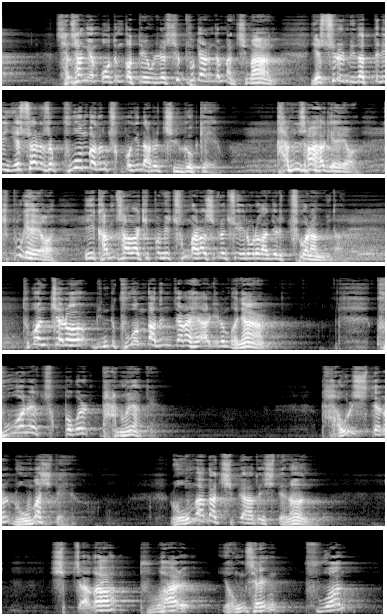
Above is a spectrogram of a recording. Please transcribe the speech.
세상의 모든 것들이 우리를 슬프게 하는 건 많지만 예수를 믿었더니 예수 안에서 구원받은 축복이 나를 즐겁게 해요. 감사하게 해요. 기쁘게 해요. 이 감사와 기쁨이 충만하시기를 주의 이름으로 간절히 축원합니다. 두 번째로 구원받은 자가 해야 할 일은 뭐냐? 구원의 축복을 나눠야 돼. 바울 시대는 로마 시대예요. 로마가 지배하던 시대는 십자가, 부활, 영생, 구원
